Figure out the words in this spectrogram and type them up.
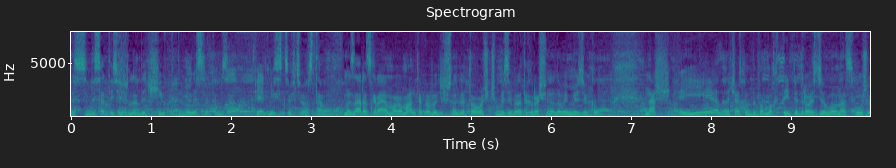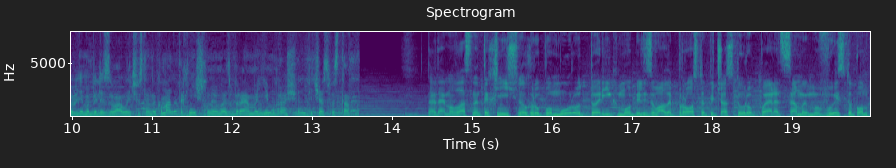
Десь 70 тисяч глядачів подивилися там за 5 місяців цього ставу. Ми зараз граємо романтику виключно для того, щоб зібрати гроші на новий мюзикл наш і одночасно допомогти підрозділу. У нас в Ужгороді мобілізували частину команди технічної. Ми збираємо їм гроші під час вистав. Нагадаємо, власне, технічну групу муру торік мобілізували просто під час туру перед самим виступом,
